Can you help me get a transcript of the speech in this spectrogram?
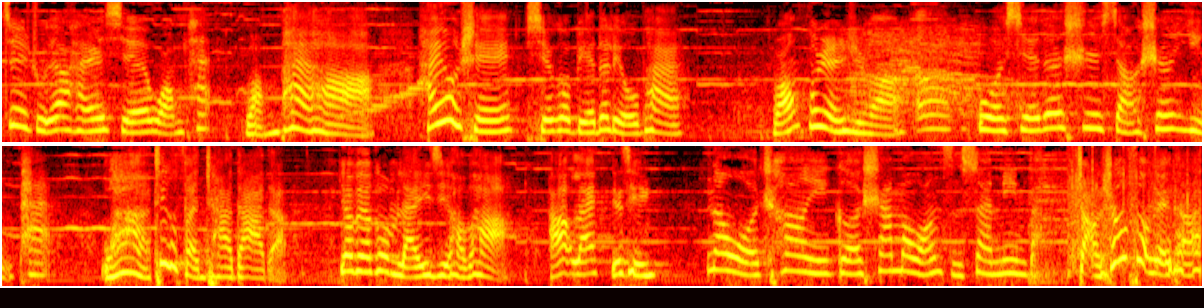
最主要还是学王派。王派哈，还有谁学过别的流派？王夫人是吗？嗯，我学的是小生尹派。哇，这个反差大的，要不要给我们来一句好不好？好，来有请。那我唱一个《沙漠王子算命》吧。掌声送给他。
